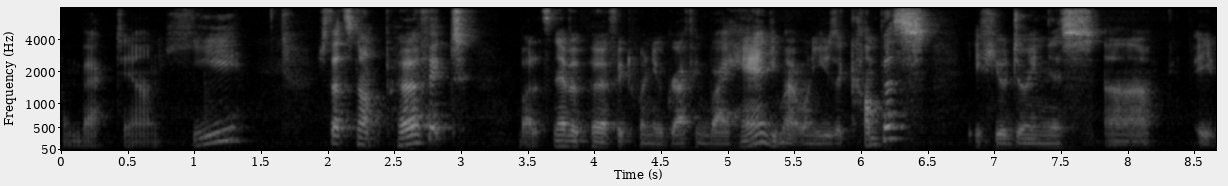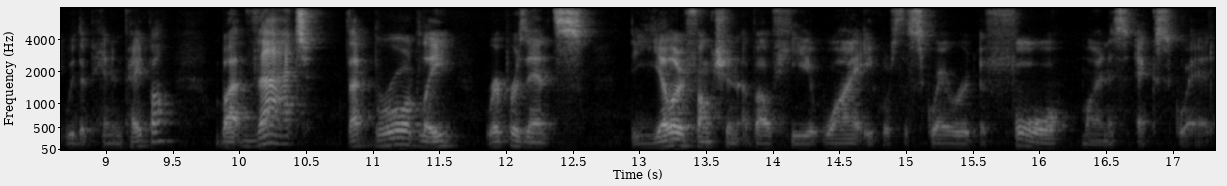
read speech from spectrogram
come back down here. So that's not perfect, but it's never perfect when you're graphing by hand. You might want to use a compass if you're doing this uh, with a pen and paper. But that, that broadly represents the yellow function above here, y equals the square root of 4 minus x squared.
